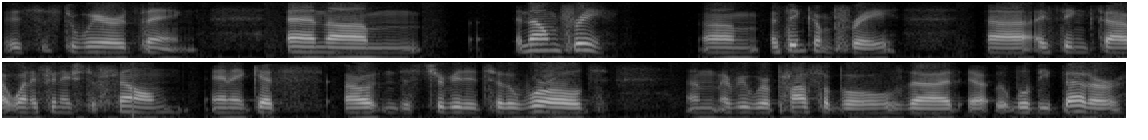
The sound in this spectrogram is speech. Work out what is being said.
It's just a weird thing, and um, and now I'm free. Um, I think I'm free. Uh, I think that when I finish the film and it gets out and distributed to the world, um, everywhere possible, that it will be better.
